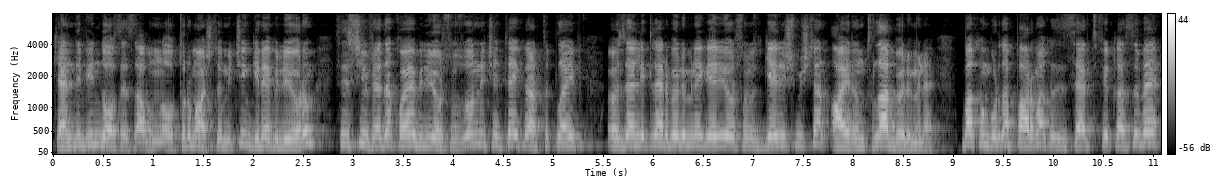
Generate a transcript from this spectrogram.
kendi Windows hesabımla oturum açtığım için girebiliyorum. Siz şifre de koyabiliyorsunuz. Onun için tekrar tıklayıp özellikler bölümüne geliyorsunuz. Gelişmişten ayrıntılar bölümüne. Bakın burada parmak izi sertifikası ve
